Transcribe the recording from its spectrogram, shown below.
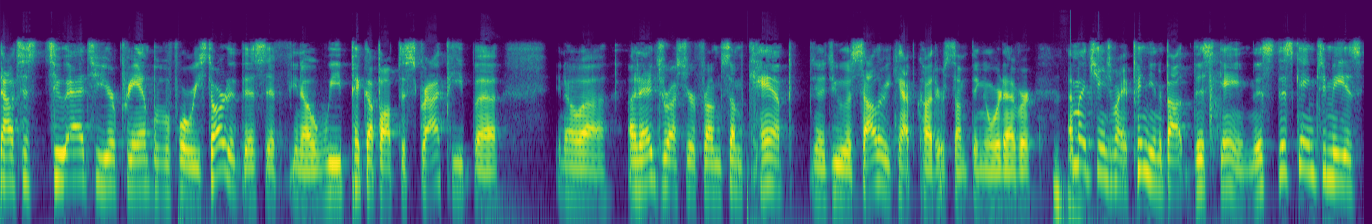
now, just to add to your preamble before we started this, if you know we pick up off the scrap heap, uh, you know, uh, an edge rusher from some camp, you know, do a salary cap cut or something or whatever, that might change my opinion about this game. This this game to me is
